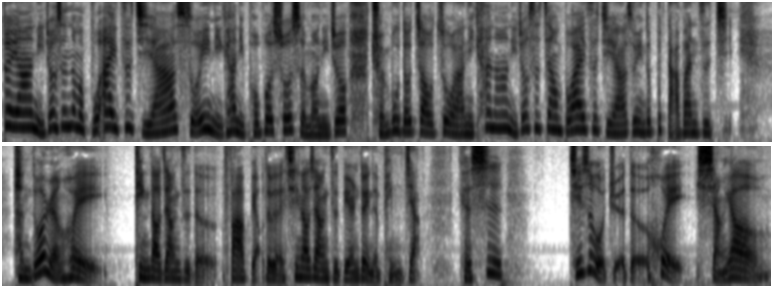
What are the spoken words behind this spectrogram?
对呀，你就是那么不爱自己啊，所以你看你婆婆说什么，你就全部都照做啊。你看啊，你就是这样不爱自己啊，所以你都不打扮自己。”很多人会听到这样子的发表，对不对？听到这样子别人对你的评价，可是其实我觉得会想要。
